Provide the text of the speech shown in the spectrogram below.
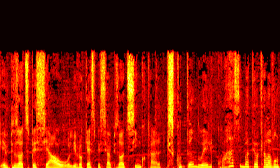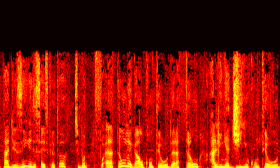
episódio especial, o livro que é especial, episódio 5, cara, que escutando ele quase bateu aquela vontadezinha de ser escritor. Tipo, era tão legal o conteúdo, era tão alinhadinho o conteúdo,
